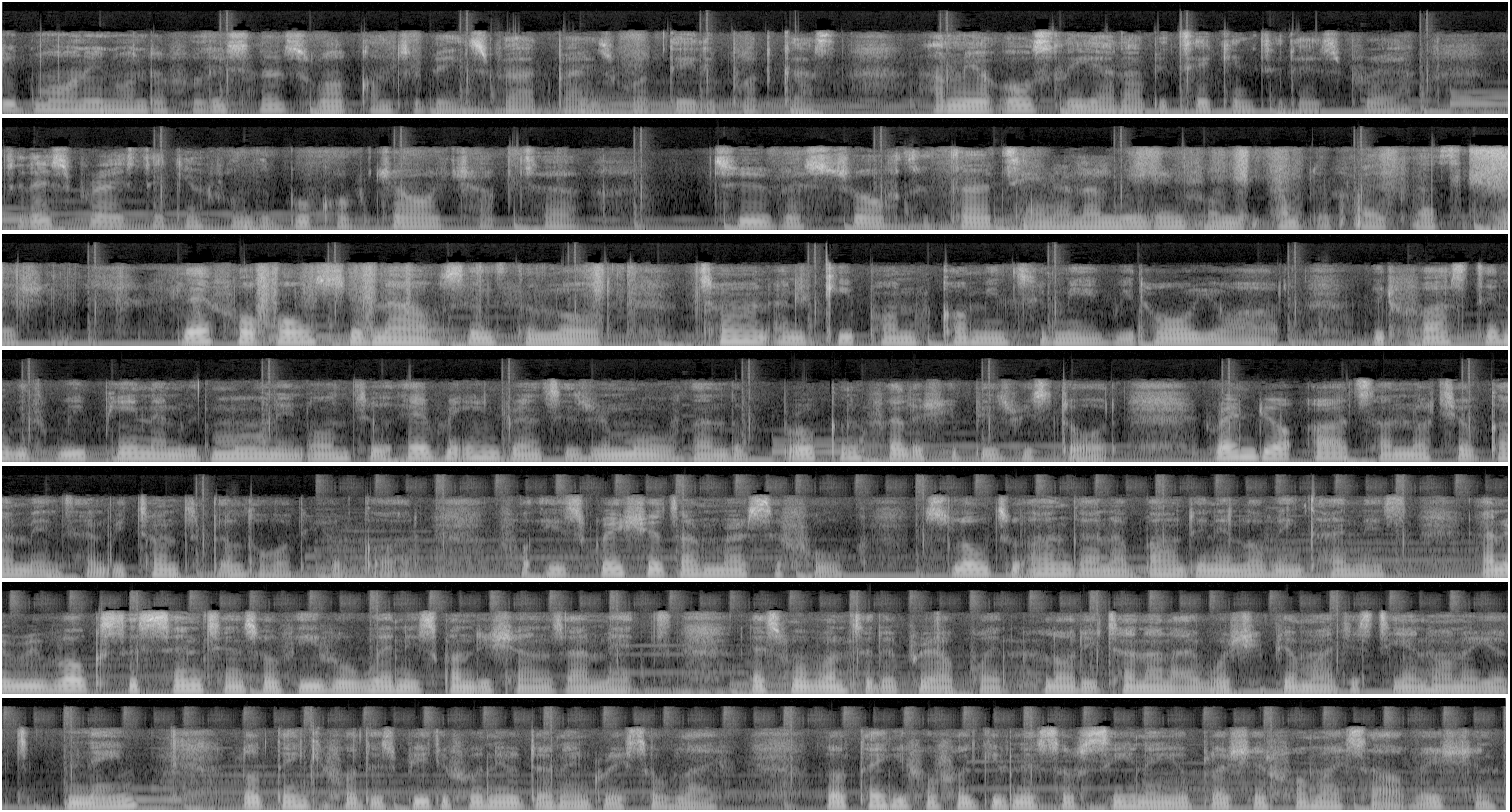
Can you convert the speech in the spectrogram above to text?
Good morning, wonderful listeners. Welcome to Be Inspired by His Word Daily Podcast. I'm your host, Lee, and I'll be taking today's prayer. Today's prayer is taken from the book of Joel, chapter 2, verse 12 to 13, and I'm reading from the Amplified Classic Version. Therefore, also now, says the Lord, turn and keep on coming to me with all your heart, with fasting, with weeping, and with mourning, until every hindrance is removed and the broken fellowship is restored. Rend your hearts and not your garments, and return to the Lord your God. For he is gracious and merciful, slow to anger and abounding in loving kindness, and he revokes the sentence of evil when his conditions are met. Let's move on to the prayer point. Lord eternal, I worship your majesty and honor your t- name. Lord, thank you for this beautiful new dawn and grace of life. Lord, thank you for forgiveness of sin and your bloodshed for my salvation.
